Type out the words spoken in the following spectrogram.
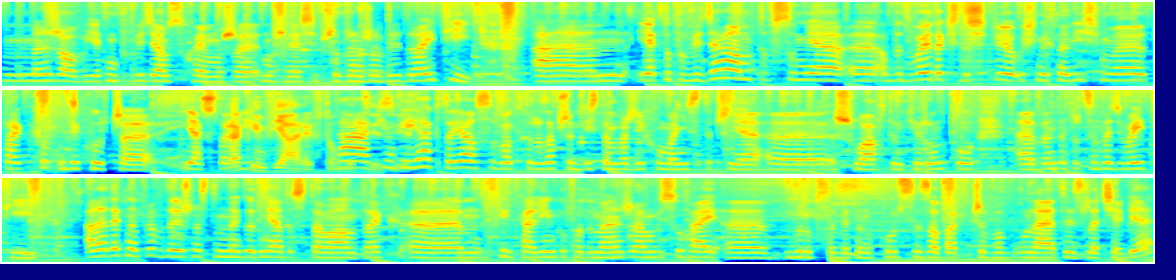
mężowi, jak mu powiedziałam, słuchaj, może, może ja się przebranżowię do IT. Jak to powiedziałam, to w sumie e, obydwoje tak się do siebie uśmiechnęliśmy, tak, mówię, kurczę, jak Z to... brakiem wiary w tą tak, decyzję. mówię, jak to ja, osoba, która zawsze gdzieś tam bardziej humanistycznie e, szła w tym kierunku, e, będę pracować w IT. Ale tak naprawdę już następnego dnia dostałam tak kilka linków od męża, mówi, słuchaj, zrób sobie ten kurs, zobacz, czy w ogóle to jest dla ciebie.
